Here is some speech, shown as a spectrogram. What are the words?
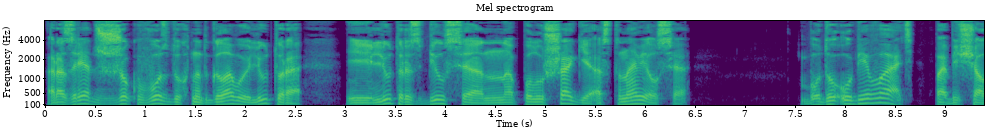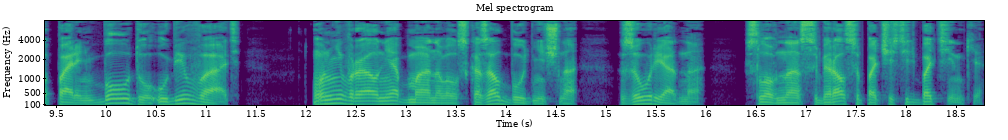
Разряд сжег воздух над головой Лютера, и Лютер сбился на полушаге, остановился. «Буду убивать», — пообещал парень, — «буду убивать». Он не врал, не обманывал, сказал буднично, заурядно, словно собирался почистить ботинки.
